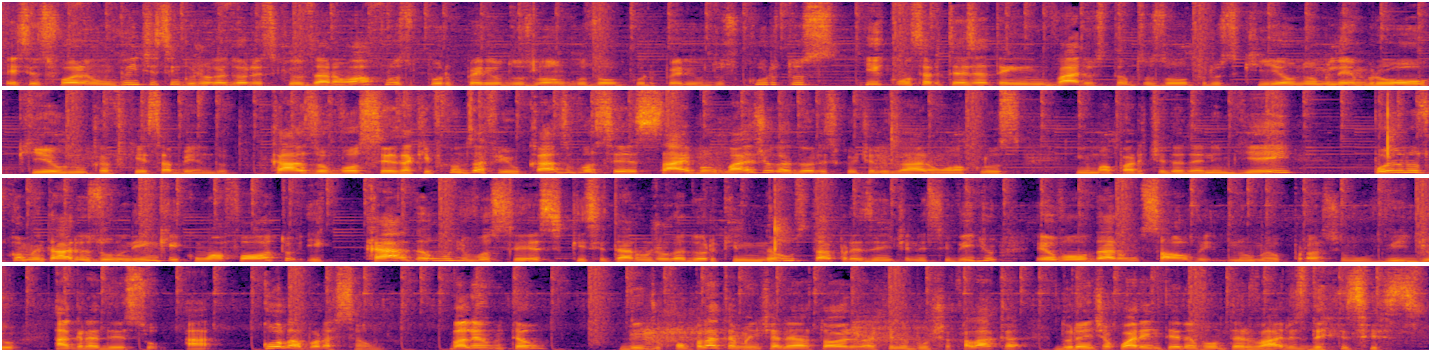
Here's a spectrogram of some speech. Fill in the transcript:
esses foram 25 jogadores que usaram óculos por períodos longos ou por períodos curtos, e com certeza tem vários tantos outros que eu não me lembro ou que eu nunca fiquei sabendo. Caso vocês, aqui fica um desafio, caso vocês saibam mais jogadores que utilizaram óculos em uma partida da NBA, Põe nos comentários um link com a foto e cada um de vocês que citar um jogador que não está presente nesse vídeo, eu vou dar um salve no meu próximo vídeo. Agradeço a colaboração. Valeu então, vídeo completamente aleatório aqui no Bucha Calaca. Durante a quarentena vão ter vários desses.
